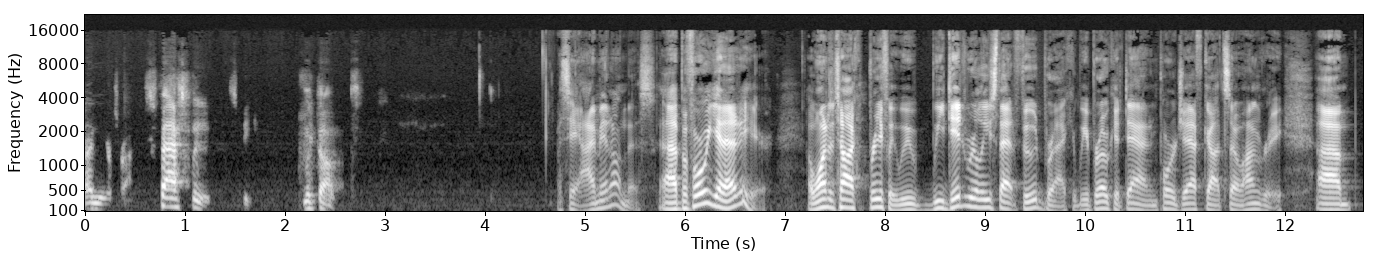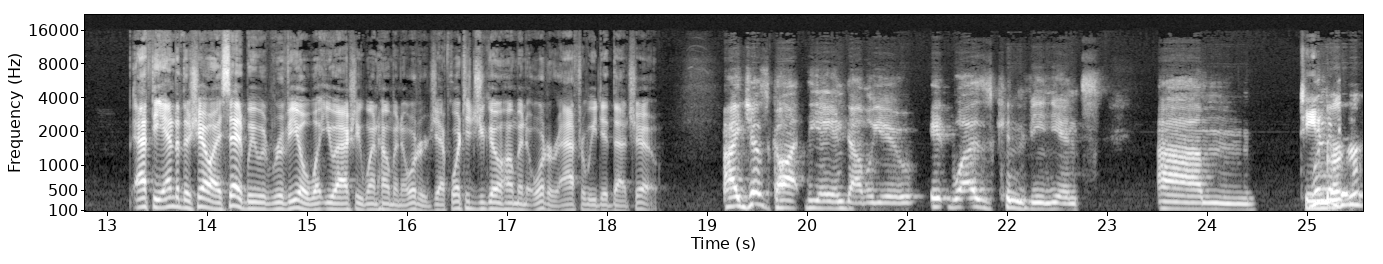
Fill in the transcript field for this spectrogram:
on your fries fast food speaking mcdonald's I say I'm in on this. Uh, before we get out of here, I want to talk briefly. We we did release that food bracket. We broke it down, and poor Geoff got so hungry. Um, at the end of the show, I said we would reveal what you actually went home and ordered. Geoff, what did you go home and order after we did that show? I just got the A and W. It was convenient. Um, Teen wouldn't burger. been-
